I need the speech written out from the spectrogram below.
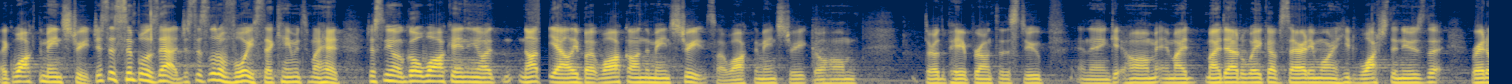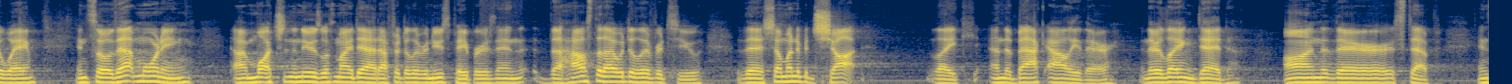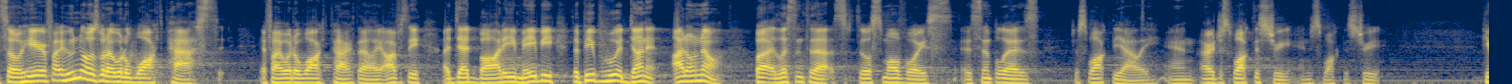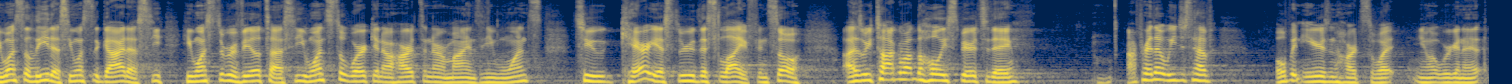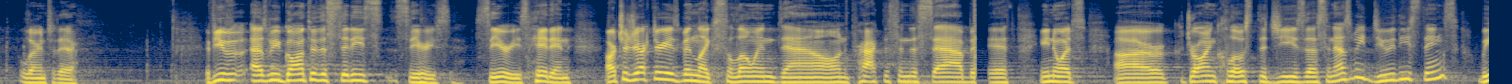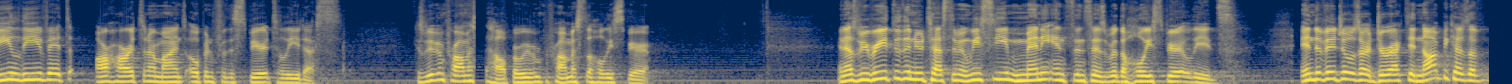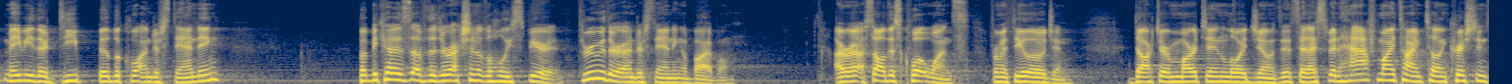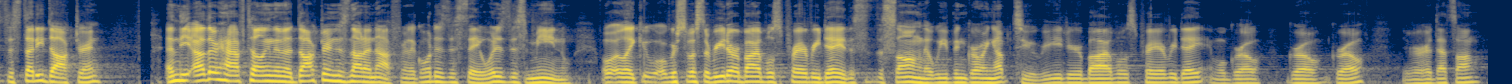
like walk the main street. Just as simple as that. Just this little voice that came into my head. Just you know, go walk in, you know, not the alley, but walk on the main street. So I walk the main street, go home, throw the paper onto the stoop, and then get home. And my, my dad would wake up Saturday morning, he'd watch the news right away. And so that morning, I'm watching the news with my dad after delivering newspapers, and the house that I would deliver to, the, someone had been shot, like in the back alley there, and they're laying dead on their step. And so here, if I, who knows what I would have walked past if I would have walked past that alley? Obviously, a dead body, maybe the people who had done it. I don't know. But I listened to that still small voice, as simple as just walk the alley, and, or just walk the street, and just walk the street. He wants to lead us. He wants to guide us. He, he wants to reveal to us. He wants to work in our hearts and our minds. And he wants to carry us through this life. And so, as we talk about the Holy Spirit today, I pray that we just have open ears and hearts to what, you know, what we're to learn today. If you as we've gone through the cities series, series, Hidden, our trajectory has been like slowing down, practicing the Sabbath, you know, it's uh, drawing close to Jesus. And as we do these things, we leave it, our hearts and our minds open for the Spirit to lead us. Because we've been promised the helper, we've been promised the Holy Spirit. And as we read through the New Testament, we see many instances where the Holy Spirit leads. Individuals are directed not because of maybe their deep biblical understanding, but because of the direction of the Holy Spirit through their understanding of Bible. I saw this quote once from a theologian, Dr. Martyn Lloyd-Jones. It said, I spend half my time telling Christians to study doctrine, and the other half telling them that doctrine is not enough. We're like, what does this say? What does this mean? Like, we're supposed to read our Bibles, pray every day. This is the song that we've been growing up to. Read your Bibles, pray every day, and we'll grow grow, grow. You ever heard that song?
